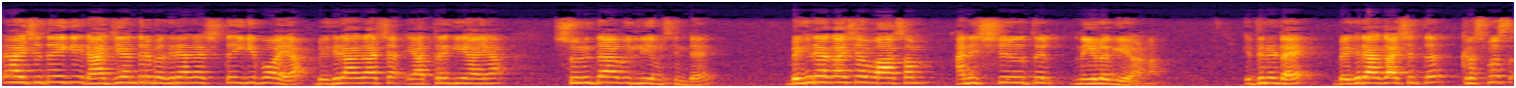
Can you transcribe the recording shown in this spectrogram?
ഒരാഴ്ചത്തേക്ക് രാജ്യാന്തര ബഹിരാകാശത്തേക്ക് പോയ ബഹിരാകാശ യാത്രികയായ സുനിത വില്യംസിന്റെ ബഹിരാകാശ വാസം അനിശ്ചിതത്തിൽ നീളുകയാണ്. ഇതിനിടെ ബഹിരാകാശത്ത് ക്രിസ്മസ്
